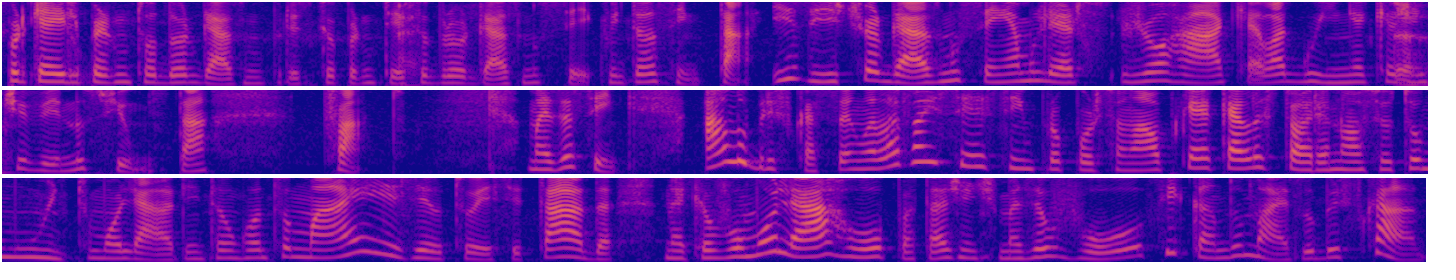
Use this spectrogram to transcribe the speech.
Porque aí ele perguntou do orgasmo, por isso que eu perguntei É. sobre o orgasmo seco. Então, assim, tá, existe orgasmo sem a mulher jorrar aquela aguinha que a Aham. gente vê nos filmes, tá? Fato. Mas assim, a lubrificação, ela vai ser sim proporcional, porque é aquela história, nossa, eu tô muito molhada. Então, quanto mais eu tô excitada, não é que eu vou molhar a roupa, tá, gente? Mas eu vou ficando mais lubrificada.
